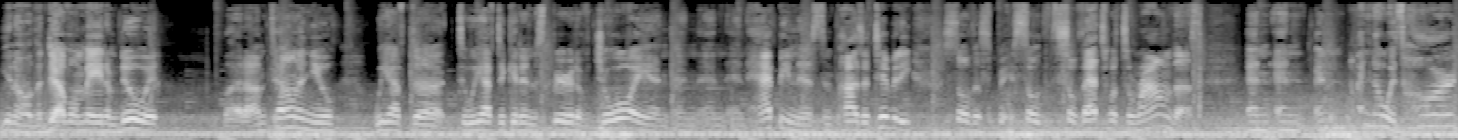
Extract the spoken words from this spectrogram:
you know, the devil made him do it. But I'm telling you, we have to, to we have to get in the spirit of joy and, and, and, and happiness and positivity. So the so so that's what's around us. And and and I know it's hard,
